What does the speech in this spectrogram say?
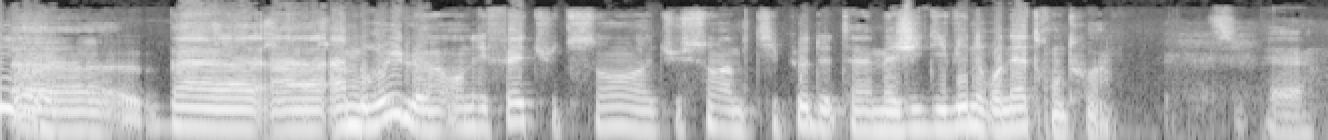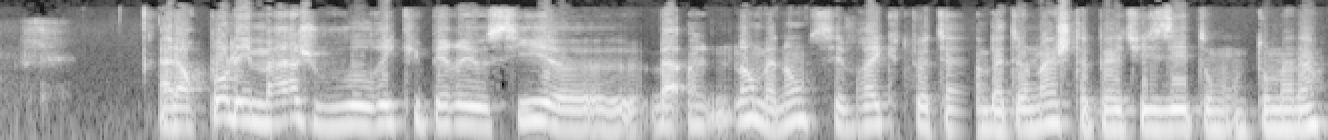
Euh, bah, à, à Brûle, en effet, tu te sens, tu sens un petit peu de ta magie divine renaître en toi. Super. Alors pour les mages, vous récupérez aussi. euh, bah, euh, non, bah non, c'est vrai que toi t'es un battle mage, t'as pas utilisé ton, ton mana.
